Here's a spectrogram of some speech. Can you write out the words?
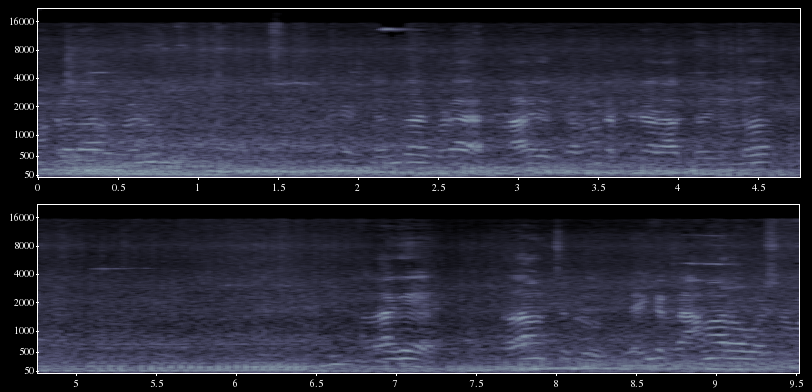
మంగళవారం నాడు ఇదంతా కూడా ఆలయ ధర్మకర్త గారి ఆధ్వర్యంలో అలాగే ప్రధాన అర్చకుడు వెంకట రామారావు శర్మ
